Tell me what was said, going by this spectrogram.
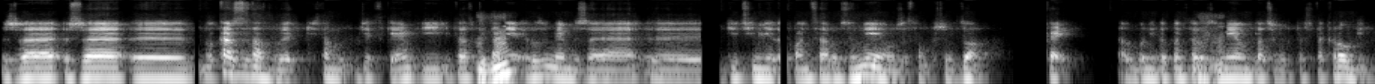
Że, że yy, no każdy z nas był jakimś tam dzieckiem i, i teraz mhm. pytanie, rozumiem, że yy, dzieci nie do końca rozumieją, że są krzywdzone. Okej. Okay. Albo nie do końca mhm. rozumieją, dlaczego ktoś tak robi.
